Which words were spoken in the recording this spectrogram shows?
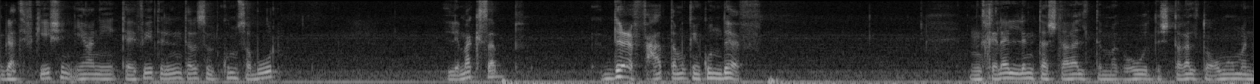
gratification يعني كيفية ان انت بس بتكون صبور لمكسب ضعف حتى ممكن يكون ضعف. من خلال اللي انت اشتغلت مجهود اشتغلت عموما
